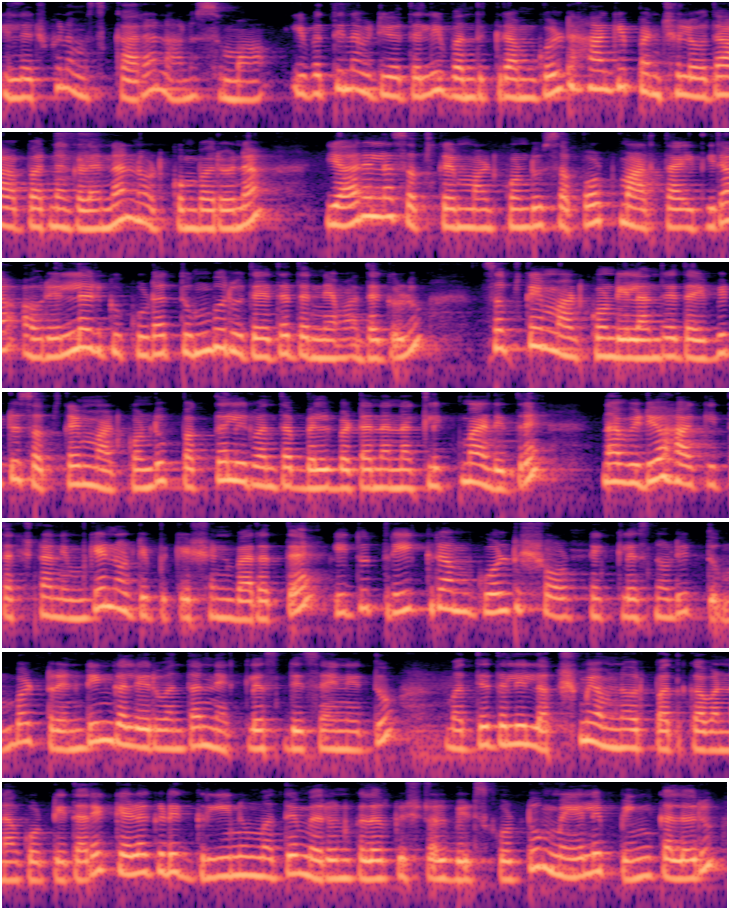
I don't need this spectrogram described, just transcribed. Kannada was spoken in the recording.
ಎಲ್ಲರಿಗೂ ನಮಸ್ಕಾರ, ನಾನು ಸುಮಾ. ಇವತ್ತಿನ ವಿಡಿಯೋದಲ್ಲಿ ಒಂದು ಗ್ರಾಮ್ ಗೋಲ್ಡ್ ಹಾಗೆ ಪಂಚಲೋದ ಆಭರಣಗಳನ್ನು ನೋಡ್ಕೊಂಬರೋಣ ಯಾರೆಲ್ಲ ಸಬ್ಸ್ಕ್ರೈಬ್ ಮಾಡಿಕೊಂಡು ಸಪೋರ್ಟ್ ಮಾಡ್ತಾ ಇದ್ದೀರಾ, ಅವರೆಲ್ಲರಿಗೂ ಕೂಡ ತುಂಬ ಹೃದಯದ ಧನ್ಯವಾದಗಳು. ಸಬ್ಸ್ಕ್ರೈಬ್ ಮಾಡ್ಕೊಂಡಿಲ್ಲ ಅಂದರೆ ದಯವಿಟ್ಟು ಸಬ್ಸ್ಕ್ರೈಬ್ ಮಾಡಿಕೊಂಡು ಪಕ್ಕದಲ್ಲಿರುವಂಥ ಬೆಲ್ ಬಟನನ್ನು ಕ್ಲಿಕ್ ಮಾಡಿದರೆ ನಾ ವಿಡಿಯೋ ಹಾಕಿದ ತಕ್ಷಣ ನಿಮಗೆ ನೋಟಿಫಿಕೇಶನ್ ಬರುತ್ತೆ. ಇದು three gram gold short necklace ನೋಡಿ ತುಂಬ ಟ್ರೆಂಡಿಂಗಲ್ಲಿರುವಂಥ ನೆಕ್ಲೆಸ್ ಡಿಸೈನ್ ಇದ್ದು, ಮಧ್ಯದಲ್ಲಿ ಲಕ್ಷ್ಮಿ ಅಮ್ಮನವ್ರ ಪದಕವನ್ನು ಕೊಟ್ಟಿದ್ದಾರೆ. ಕೆಳಗಡೆ ಗ್ರೀನು ಮತ್ತು ಮೆರೂನ್ ಕಲರ್ ಕ್ರಿಸ್ಟಲ್ ಬೀಡ್ಸ್ ಕೊಟ್ಟು, ಮೇಲೆ ಪಿಂಕ್ ಕಲರು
